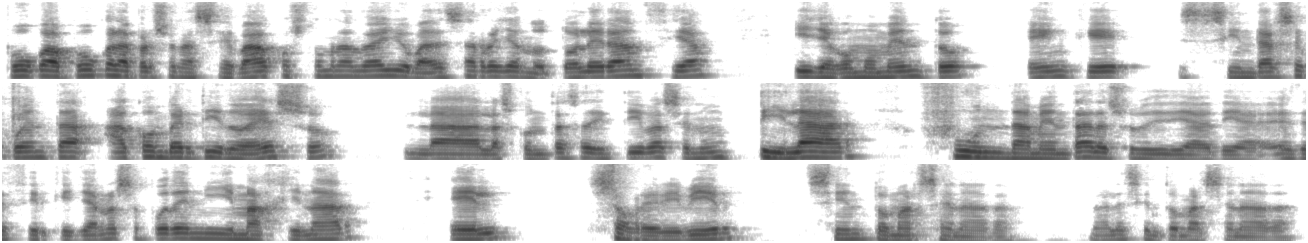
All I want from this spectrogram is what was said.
poco a poco la persona se va acostumbrando a ello, va desarrollando tolerancia y llega un momento en que, sin darse cuenta, ha convertido eso, las conductas adictivas, en un pilar fundamental de su día a día. Es decir, que ya no se puede ni imaginar el sobrevivir sin tomarse nada, ¿vale? Sin tomarse nada.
